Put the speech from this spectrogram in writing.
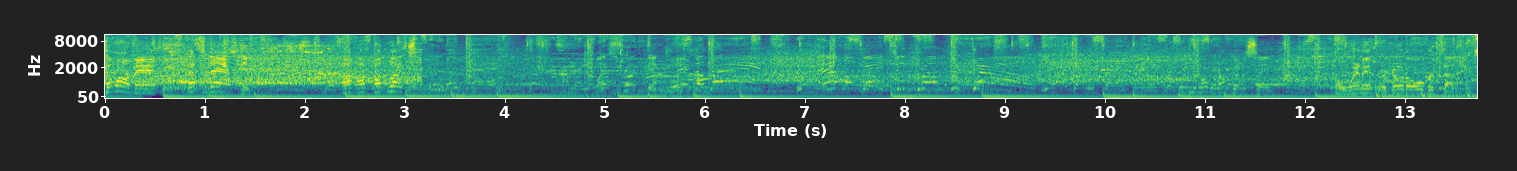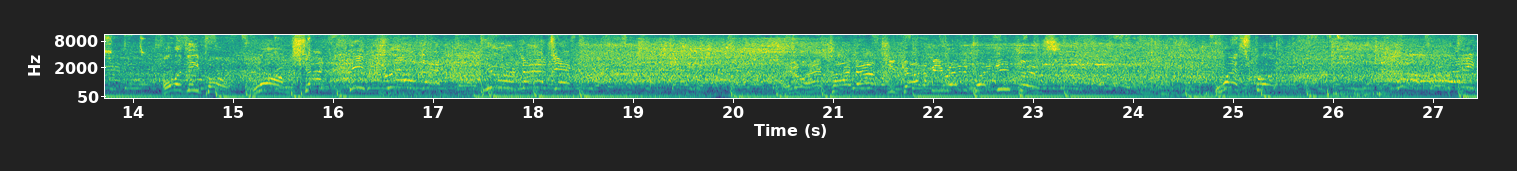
Come on, man. That's nasty. I, I, I'm like, Westbrook declared the lane. Elevation throws it down. you know what I'm going to say. Or win it or go to overtime. Oladipo, long shot. He drilled it. Pure magic. They don't have timeouts. You got to be ready to play defense. Westbrook. Thank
